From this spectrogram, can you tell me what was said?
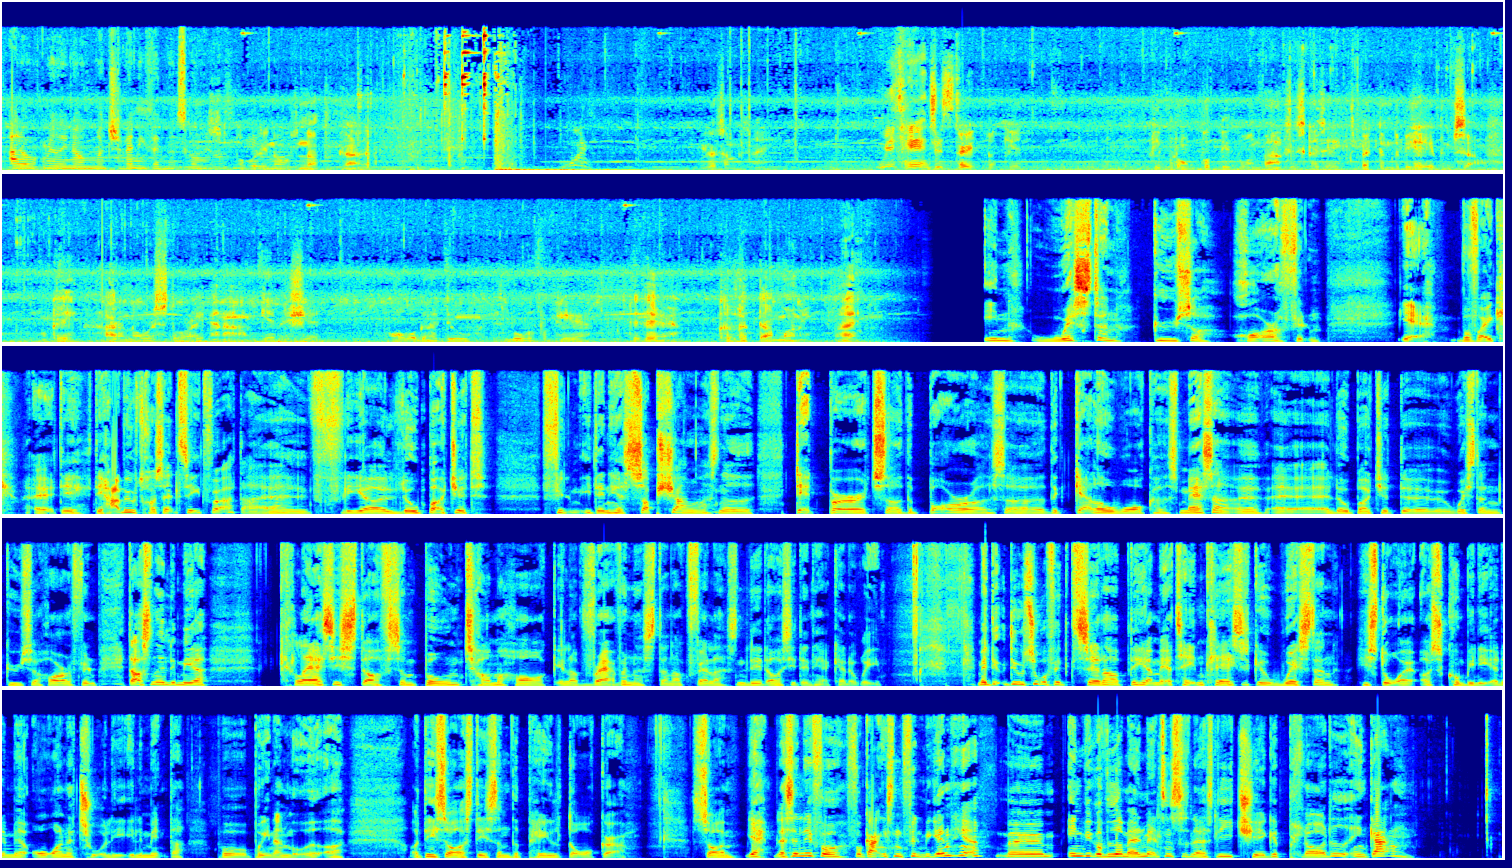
I don't really know much of anything that's going on. Nobody knows nothing. Got it. What? You got something to say? We can't just. Hey, look, kid. People don't put people in boxes because they expect them to behave themselves. Okay? I don't know her story, and I don't give a shit. All we're gonna do is move her from here to there. Collect that money, right? En western gyser horrorfilm. Ja, hvorfor ikke? Øh, det, det har vi jo trods alt set før. Der er øh, flere low-budget film i den her subgenre, sådan noget Dead Birds og The Borrowers og The Gallow Walkers, masser af, af, af low-budget uh, western gyser horrorfilm. Der er også noget lidt mere classy stuff som Bone Tomahawk eller Ravenous, der nok falder sådan lidt også i den her kategori. Men det, det er jo et super fedt setup, det her med at tage den klassiske western historie og så kombinere det med overnaturlige elementer på, på en eller anden måde. Og, og det er så også det, som The Pale Door gør. Så ja, lad os endelig få, få gang i sådan en film igen her. Øh, inden vi går videre med anmeldelsen, så lad os lige tjekke plottet en gang.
